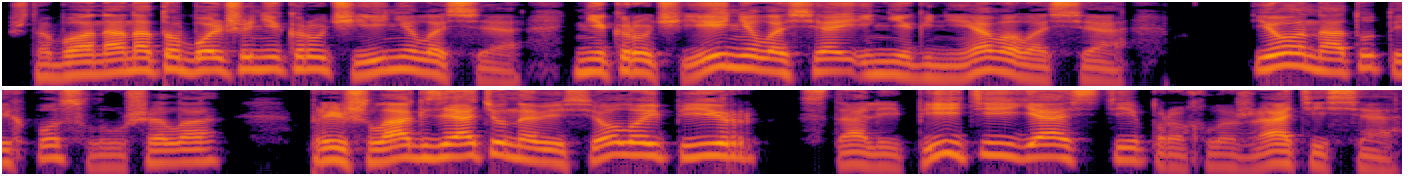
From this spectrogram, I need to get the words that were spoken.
чтобы она на то больше не кручинилася, не кручинилася и не гневалася, и она тут их послушала. Пришла к зятю на веселый пир, стали пить и ясти, прохложатися.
